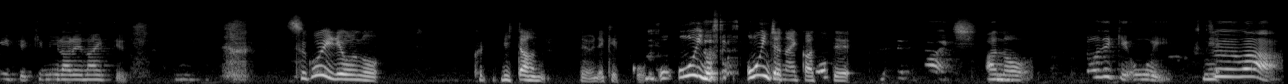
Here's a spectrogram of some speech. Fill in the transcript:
ぎて決められないって言ってすごい量のクリターンだよね、結構。お多いん多いんじゃないかって。あの、正直多い。普通は、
